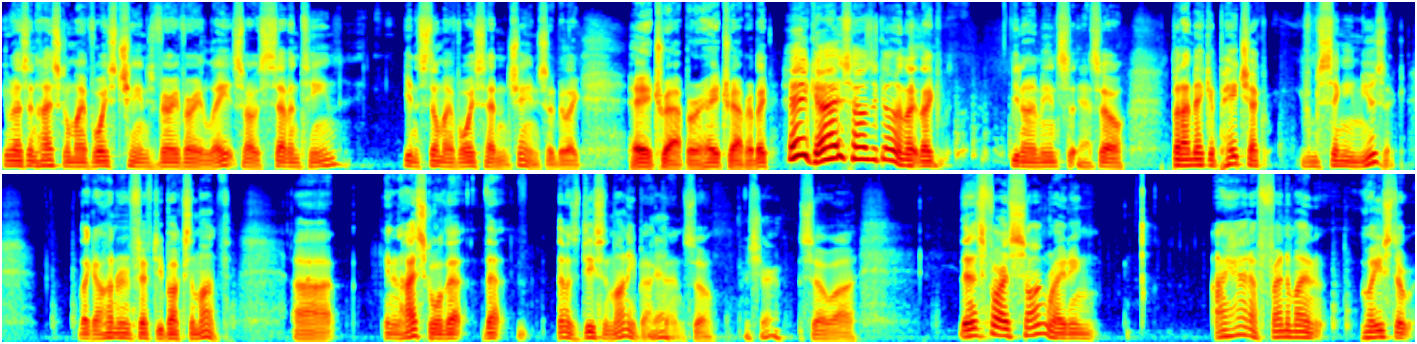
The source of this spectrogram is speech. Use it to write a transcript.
When I was in high school, my voice changed very, very late. So I was 17, and still my voice hadn't changed. So I'd be like, "Hey, Trapper, hey, Trapper." I'd like, "Hey, guys, how's it going?" Like, like you know what I mean? So, Yeah. so, but I make a paycheck from singing music, like 150 bucks a month. Uh, and in high school, that that that was decent money back Yeah. then. So, For sure. so uh, then as far as songwriting, I had a friend of mine who I used to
